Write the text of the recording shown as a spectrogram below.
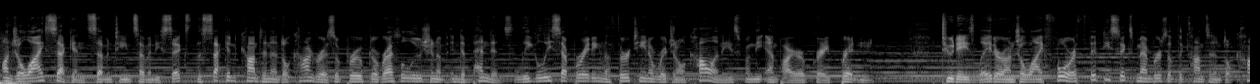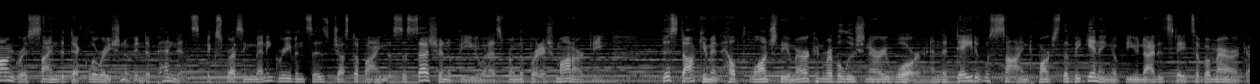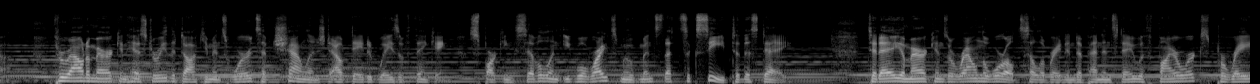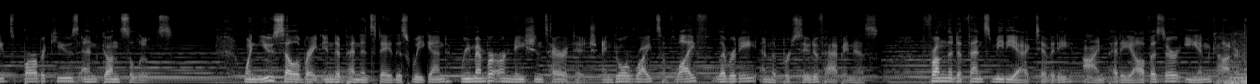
On July 2, 1776, the Second Continental Congress approved a resolution of independence legally separating the 13 original colonies from the Empire of Great Britain. Two days later, on July 4th, 56 members of the Continental Congress signed the Declaration of Independence, expressing many grievances justifying the secession of the U.S. from the British monarchy. This document helped launch the American Revolutionary War, and the date it was signed marks the beginning of the United States of America. Throughout American history, the document's words have challenged outdated ways of thinking, sparking civil and equal rights movements that succeed to this day. Today, Americans around the world celebrate Independence Day with fireworks, parades, barbecues, and gun salutes. When you celebrate Independence Day this weekend, remember our nation's heritage and your rights of life, liberty, and the pursuit of happiness. From the Defense Media Activity, I'm Petty Officer Ian Cotter.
